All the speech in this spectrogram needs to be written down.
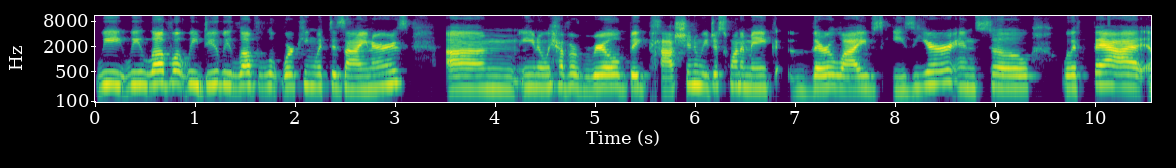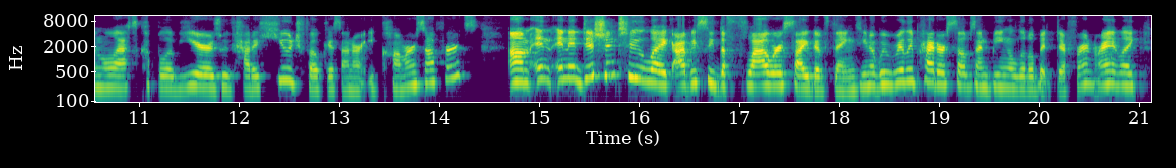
we we love what we do. We love working with designers. Um, you know, we have a real big passion. We just want to make their lives easier. And so with that, in the last couple of years, we've had a huge focus on our e-commerce efforts. Um, and in addition to like, obviously the flower side of things, you know, we really pride ourselves on being a little bit different, right? Like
